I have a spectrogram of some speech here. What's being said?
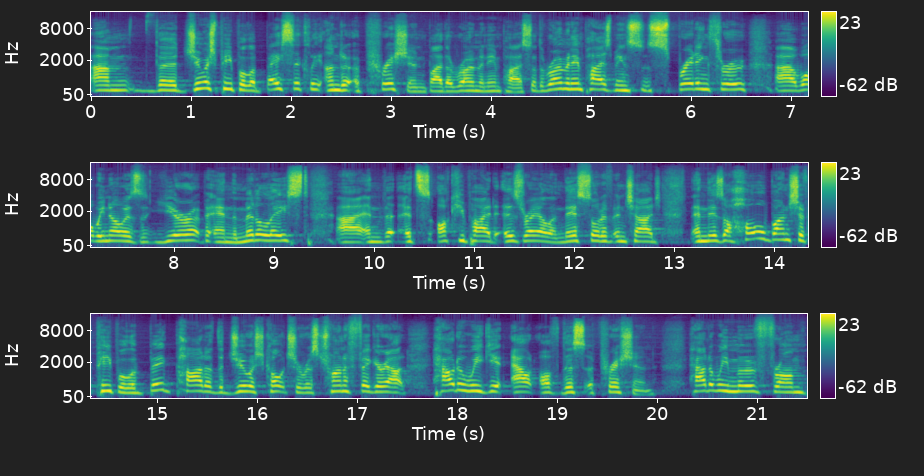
um, the Jewish people are basically under oppression by the Roman Empire. So the Roman Empire has been spreading through uh, what we know as Europe and the Middle East, uh, and the, it's occupied Israel, and they're sort of in charge. And there's a whole bunch of people, a big part of the Jewish culture is trying to figure out how do we get out of this oppression? How do we move from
